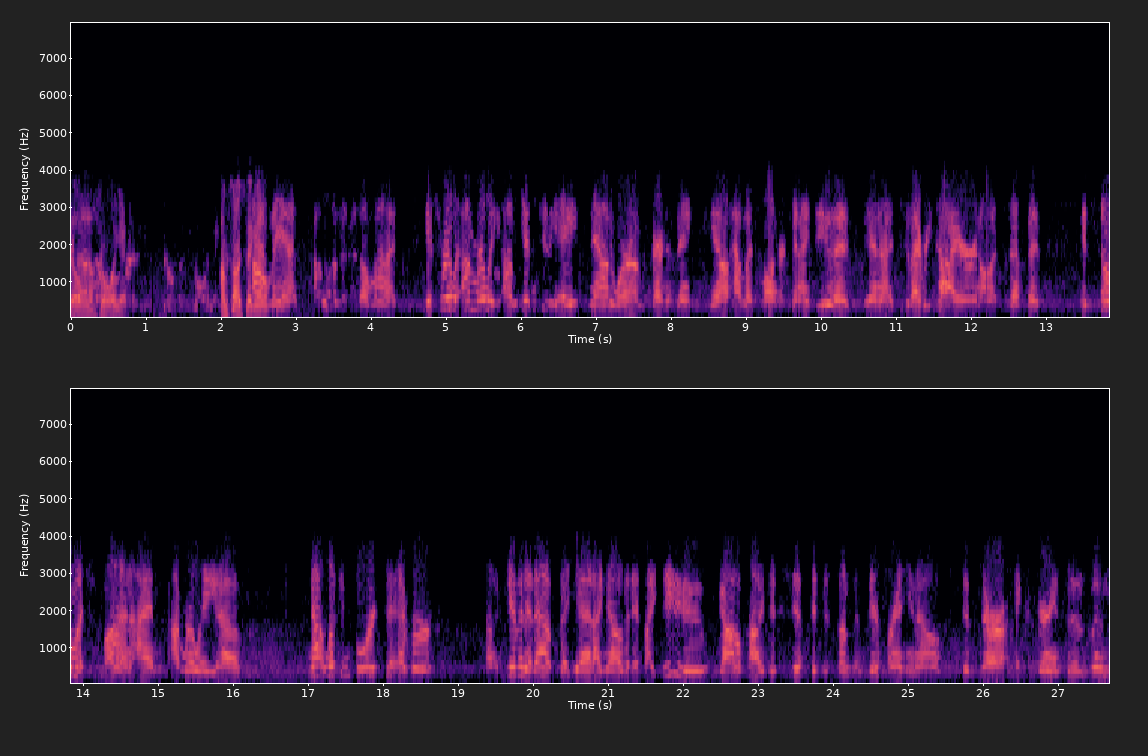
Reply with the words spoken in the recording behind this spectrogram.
still though. enjoy it. I'm sorry, say Oh man, I love it so much. It's really, I'm really, I'm getting to the age now to where I'm starting to think, you know, how much longer can I do it, and I, should I retire and all that stuff. But it's so much fun. I'm, I'm really uh, not looking forward to ever uh, giving it up, but yet I know that if I do, God will probably just shift it to something different. You know, just our experiences and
